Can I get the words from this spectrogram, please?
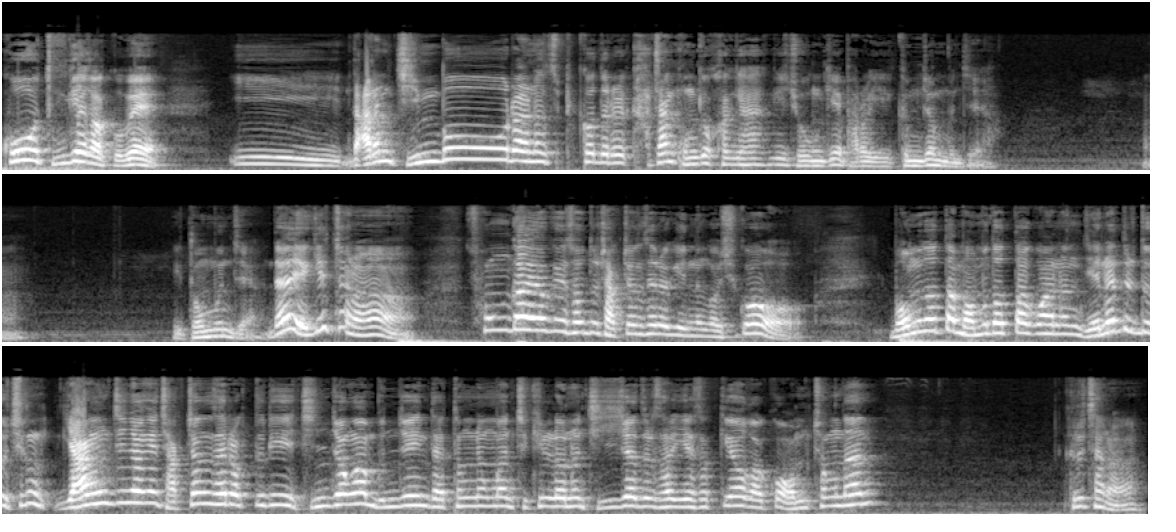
그 두 개 갖고 왜 이 나름 진보라는 스피커들을 가장 공격하게 하기 좋은 게 바로 이 금전 문제야. 어. 이 돈 문제야. 내가 얘기했잖아. 송가역에서도 작전 세력이 있는 것이고 머무뒀다 머무뒀다고 하는 얘네들도 지금 양진영의 작전 세력들이 진정한 문재인 대통령만 지키려는 지지자들 사이에서 끼어갖고 엄청난 그렇잖아.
